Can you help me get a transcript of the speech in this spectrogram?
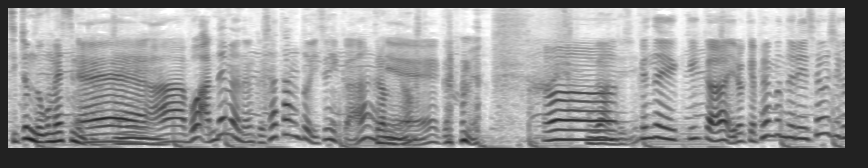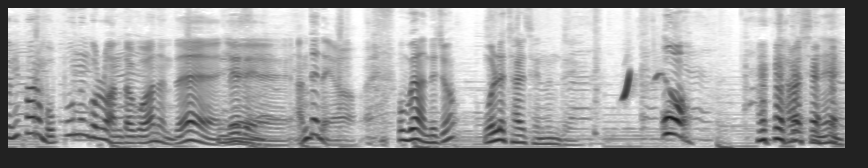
직접 녹음했습니다. 예. 네. 아, 뭐 안 되면은 그 사탕도 있으니까. 그럼요. 예, 그러면. 어, 왜 안 되지? 근데 그러니까 이렇게 팬분들이 세운 씨가 휘파람 못 부는 걸로 안다고 하는데 네네. 예, 안 되네요. 어, 왜 안 되죠? 원래 잘 됐는데. 오! 잘하시네.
